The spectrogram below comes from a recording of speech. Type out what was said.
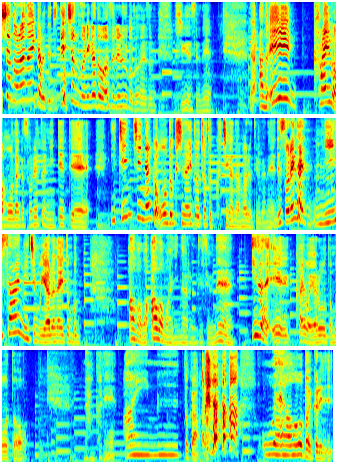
車乗らないからって自転車の乗り方を忘れることなんですよね。不思議ですよね。あの英会話もなんかそれと似てて一日なんか音読しないとちょっと口がなまるというかね。でそれが23日もやらないともうあわわあわわになるんですよね。いざ英会話やろうと思うとかね「I'm」とか「Well」ばっかり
